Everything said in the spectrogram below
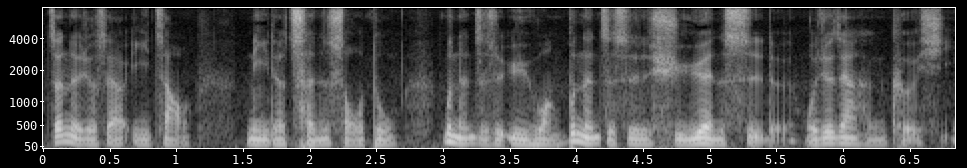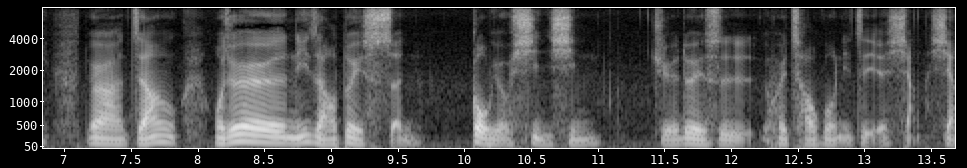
真的就是要依照你的成熟度，不能只是欲望，不能只是许愿式的。我觉得这样很可惜，对啊，只要我觉得你只要对神够有信心。绝对是会超过你自己的想象，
